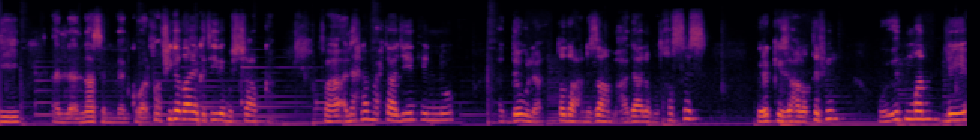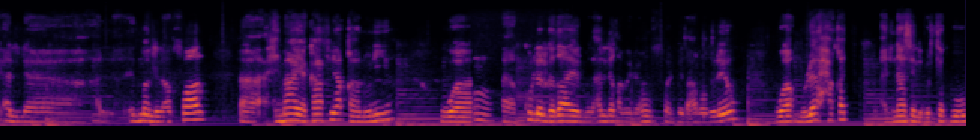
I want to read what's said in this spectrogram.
للناس الكبار. ففي قضايا كثيرة مش شابكة. فنحن محتاجين إنه الدولة تضع نظام عدالة متخصص يركز على الطفل ويضمن لل يضمن للأطفال آه، حماية كافية قانونية وكل القضايا المتعلقة بالعنف اللي بيتعرضوا له وملاحقة الناس اللي بيرتكبوا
